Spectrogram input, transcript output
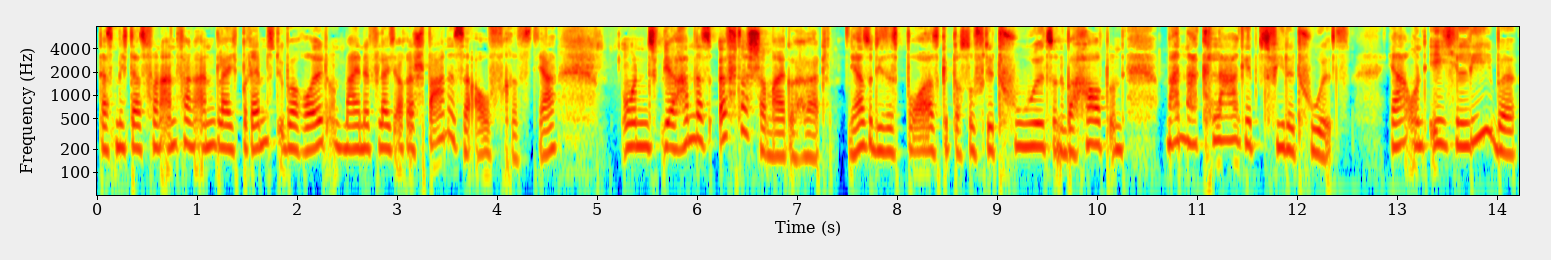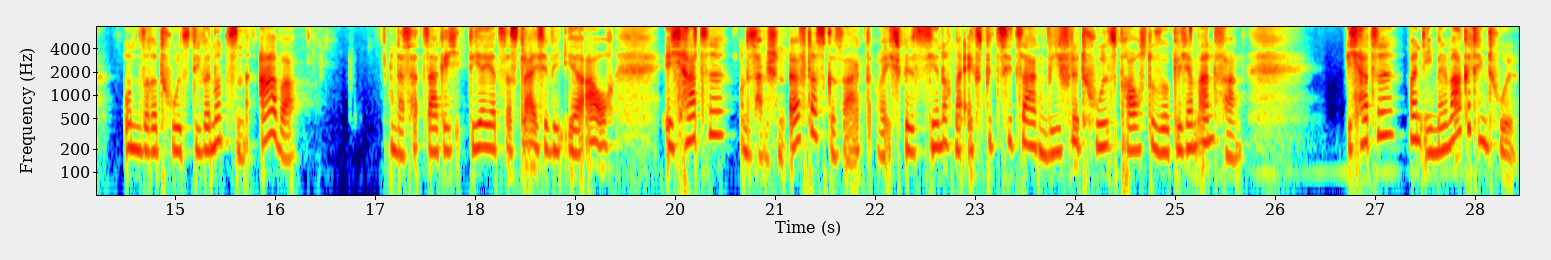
dass mich das von Anfang an gleich bremst, überrollt und meine vielleicht auch Ersparnisse auffrisst, ja. Und wir haben das öfter schon mal gehört. Ja, so dieses, boah, es gibt doch so viele Tools und überhaupt. Und man, na klar gibt's viele Tools. Ja, und ich liebe unsere Tools, die wir nutzen. Aber, und das sage ich dir jetzt das gleiche wie ihr auch, ich hatte, und das habe ich schon öfters gesagt, aber ich will es hier nochmal explizit sagen, wie viele Tools brauchst du wirklich am Anfang? Ich hatte mein E-Mail-Marketing-Tool.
